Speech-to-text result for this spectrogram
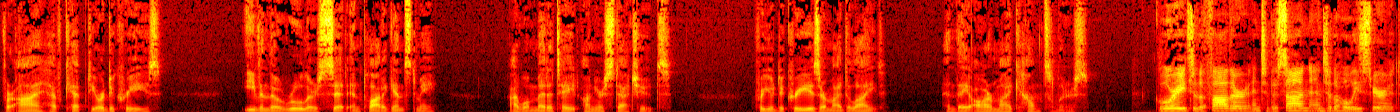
for I have kept your decrees. Even though rulers sit and plot against me, I will meditate on your statutes. For your decrees are my delight, and they are my counselors. Glory to the Father, and to the Son, and to the Holy Spirit,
